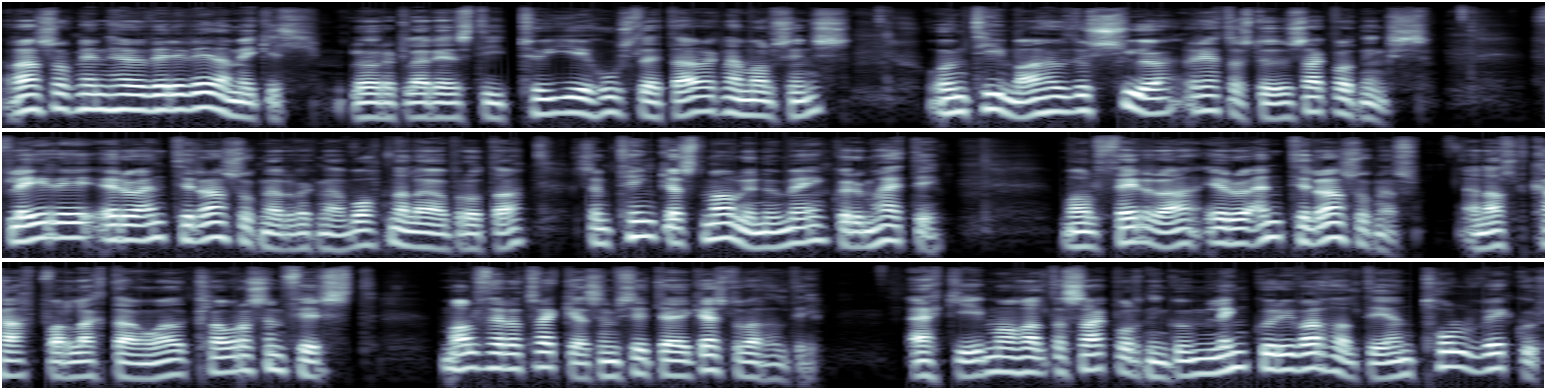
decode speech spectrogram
Rannsóknin hefur verið viðamikil. Lögregla reyðst í tugi húsleita vegna málsins og um tíma höfðu sjö réttastöðu sakbótnings. Fleiri eru enn til rannsóknar vegna vopnalega brota sem tengjast málinu með einhverjum hætti. Mál þeirra eru enn til rannsóknar en allt kapp var lagt á að klára sem fyrst mál þeirra tveggja sem sitja í gæsluvarhaldi. Ekki má halda sakbórningum lengur í varðhaldi en 12 vekur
